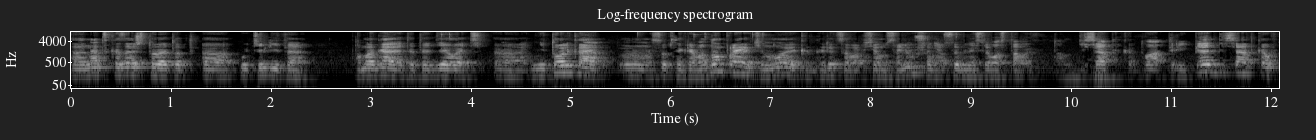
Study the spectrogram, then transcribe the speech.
А, надо сказать, что этот uh, утилита помогает это делать не только, собственно говоря, в одном проекте, но и, как говорится, во всем solution, особенно если у вас там их там, десятка, два, три, пять десятков,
